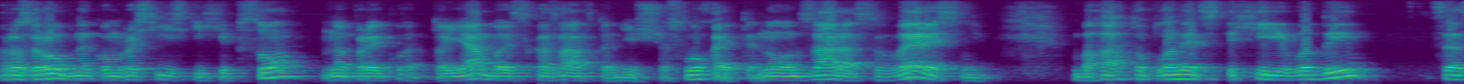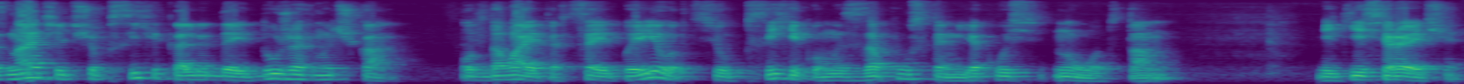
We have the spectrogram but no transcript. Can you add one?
розробником російських ІПСО, наприклад, то я би сказав тоді, що слухайте, ну от зараз в вересні багато планет стихії води, це значить, що психіка людей дуже гнучка. От давайте в цей період цю психіку ми запустимо якусь, ну от там. Якісь речі.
